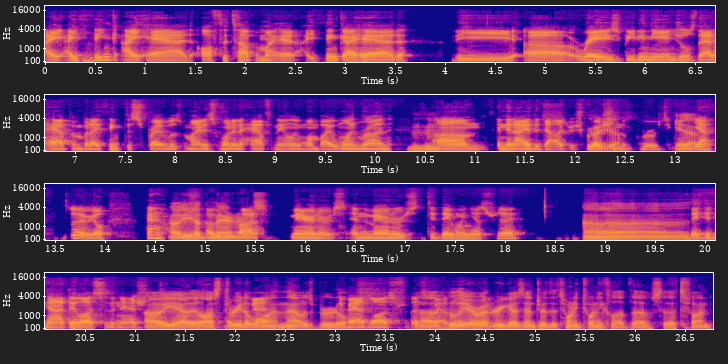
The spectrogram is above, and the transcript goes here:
I, I think I had off the top of my head. I think I had the uh, Rays beating the Angels. That happened, but I think the spread was minus one and a half, and they only won by one run. Mm-hmm. Um, and then I had the Dodgers crushing the Brewers again. Yeah. yeah. so there we go. Yeah, oh, you had the Mariners. Mariners and the Mariners. Did they win yesterday? Uh, they did not. They lost to the Nationals. Oh yeah, they lost three to bad, one. That was brutal. bad loss. Uh, bad Julio loss. Rodriguez entered the 2020 club though, so that's fun.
